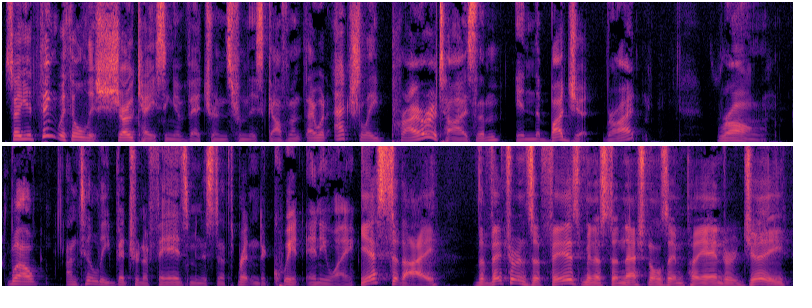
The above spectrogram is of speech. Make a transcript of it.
So you'd think with all this showcasing of veterans from this government, they would actually prioritise them in the budget, right? Wrong. Well, until the Veteran Affairs Minister threatened to quit anyway. Yesterday, the Veterans Affairs Minister, Nationals MP Andrew Gee,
